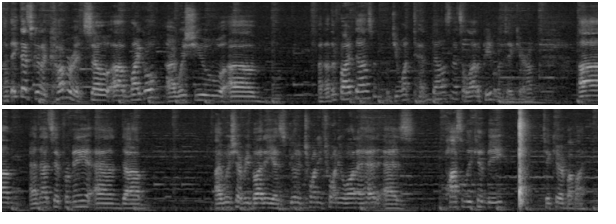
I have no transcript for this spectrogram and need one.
I think that's going to cover it. So uh, Michael, I wish you uh, another five thousand. Would you want ten thousand? That's a lot of people to take care of. Um, and that's it for me. And um, I wish everybody as good a 2021 ahead as possibly can be. Take care. Bye bye.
